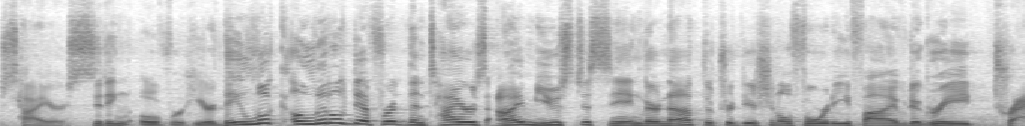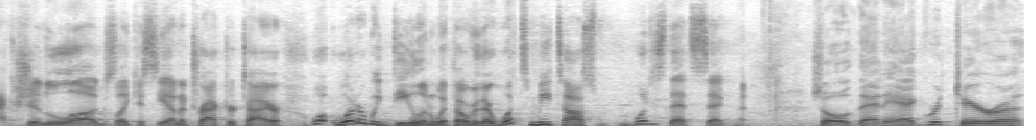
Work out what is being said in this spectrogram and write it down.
tires sitting over here. They look a little different than tires I'm used to seeing. They're not the traditional 45 degree traction lugs like you see on a tractor tire. What, what are we dealing with over there? What's Mitas? What is that segment? So that Agriterra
